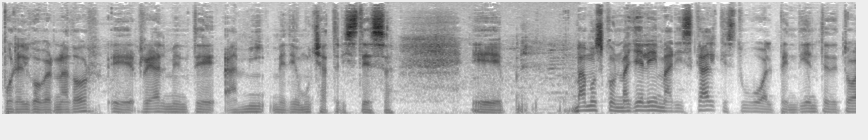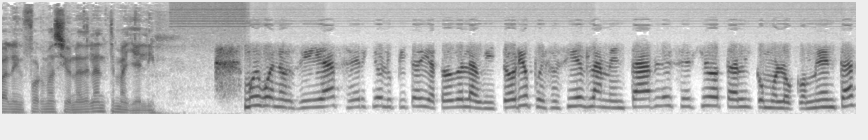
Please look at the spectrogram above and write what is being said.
por el gobernador. Eh, realmente a mí me dio mucha tristeza. Eh, vamos con Mayeli Mariscal, que estuvo al pendiente de toda la información. Adelante, Mayeli. Muy buenos días, Sergio, Lupita y a todo el auditorio. Pues así es lamentable, Sergio, tal como lo comentas,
